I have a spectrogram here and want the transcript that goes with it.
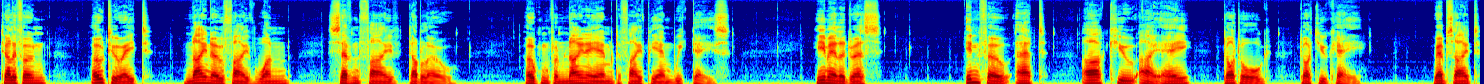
telephone 028 9051 7500. Open from 9am to 5pm weekdays. Email address info at rqia.org.uk. Website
